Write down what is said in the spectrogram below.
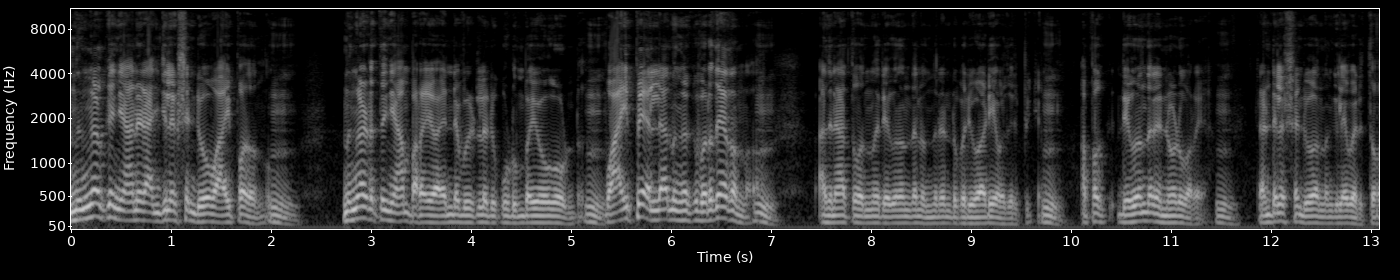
നിങ്ങൾക്ക് ഞാനൊരു അഞ്ച് ലക്ഷം രൂപ വായ്പ തന്നു. നിങ്ങളുടെ അടുത്ത് ഞാൻ പറയുക എന്റെ വീട്ടിലൊരു കുടുംബയോഗമുണ്ട്. വായ്പയല്ല നിങ്ങൾക്ക് വെറുതെ തന്നോ അതിനകത്ത് വന്ന് രഘുനന്ദൻ ഒന്ന് രണ്ട് പരിപാടി അവതരിപ്പിക്കണം. അപ്പോൾ രഘുനന്ദൻ എന്നോട് പറയാം രണ്ട് ലക്ഷം രൂപ എന്നെങ്കിലേ വരുത്തോ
